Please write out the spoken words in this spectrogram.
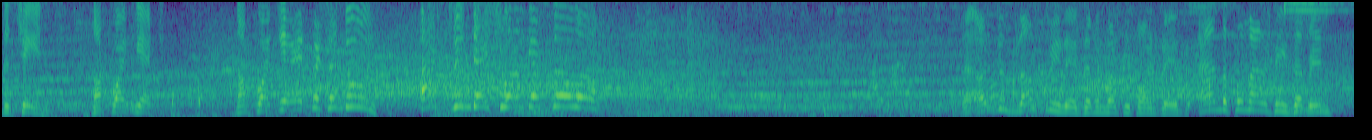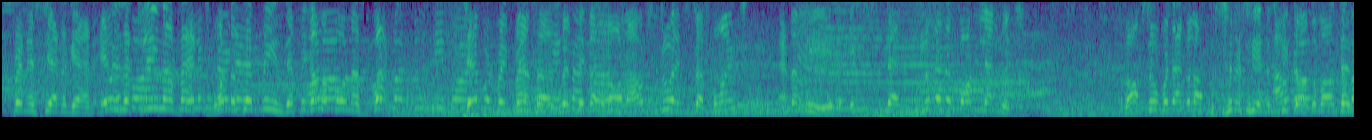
the chains. Not quite yet. Not quite yet. Krishandul. Arjun Deshwal gets over. Uh, Arjun's last three raids have been multi-point raids, and the formalities have been finished yet again. It is a clean-up act. What does that mean? They pick up a bonus, but Jaipur Pink Panthers will pick up an all-out, two extra points, and the lead extends. Look at that body language. Rough super tackle opportunity as we talk about this.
